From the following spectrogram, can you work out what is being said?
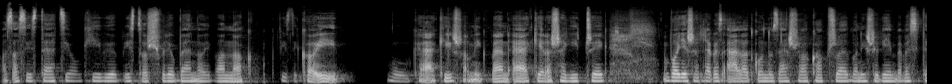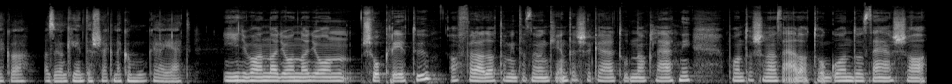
az asszisztáción kívül biztos vagyok benne, hogy vannak fizikai munkák is, amikben elkér a segítség, vagy esetleg az állatgondozással kapcsolatban is igénybe veszitek a, az önkénteseknek a munkáját. Így van, nagyon-nagyon sokrétű a feladat, amit az önkéntesek el tudnak látni. Pontosan az állatok gondozása,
